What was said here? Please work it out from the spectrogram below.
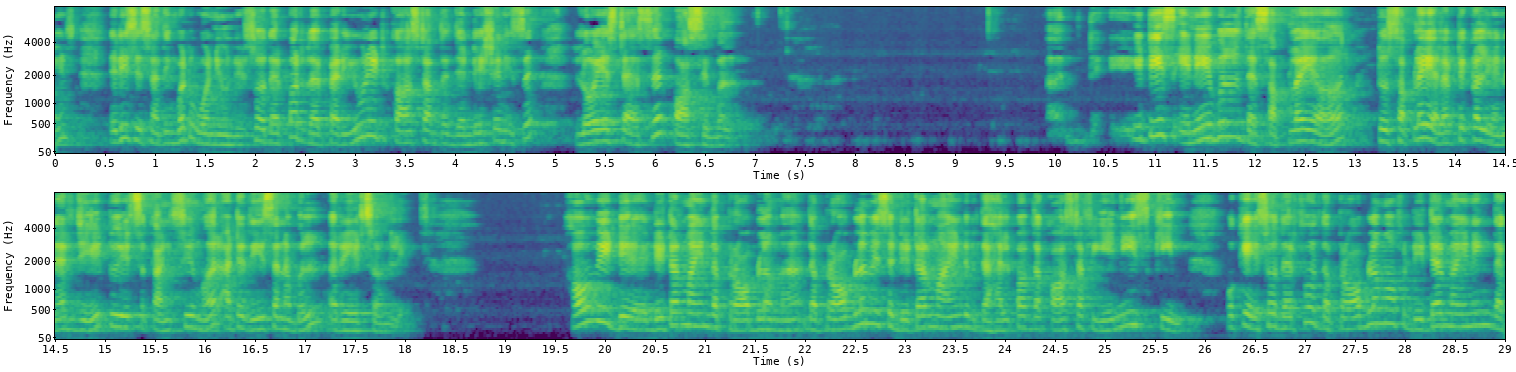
means that is is nothing but one unit. So therefore, the per unit cost of the generation is lowest as possible. It is enable the supplier to supply electrical energy to its consumer at a reasonable rates only. How we de- determine the problem? The problem is determined with the help of the cost of any scheme. Okay so therefore the problem of determining the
